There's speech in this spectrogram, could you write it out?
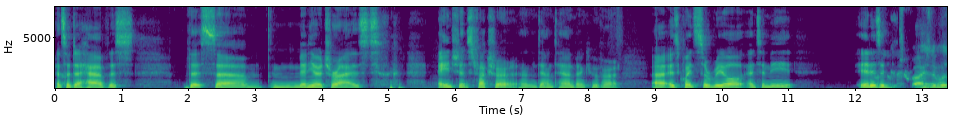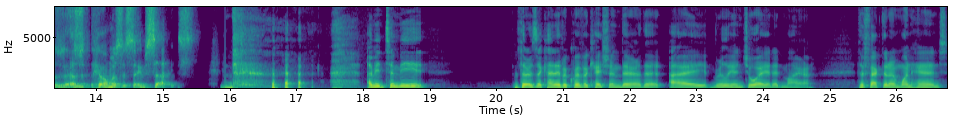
and so to have this this um, miniaturized ancient structure in downtown Vancouver uh, is quite surreal, and to me, it is a. Surprise. It was almost the same size. I mean, to me, there's a kind of equivocation there that I really enjoy and admire. The fact that on one hand,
